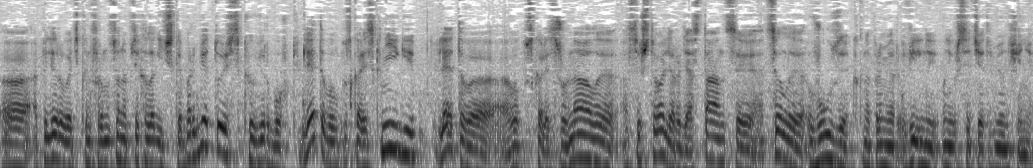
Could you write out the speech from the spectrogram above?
э, апеллировать к информационно-психологической борьбе, то есть к вербовке. Для этого выпускались книги, для этого выпускались журналы, существовали радиостанции, целые вузы, как, например, Вильный университет в Мюнхене,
